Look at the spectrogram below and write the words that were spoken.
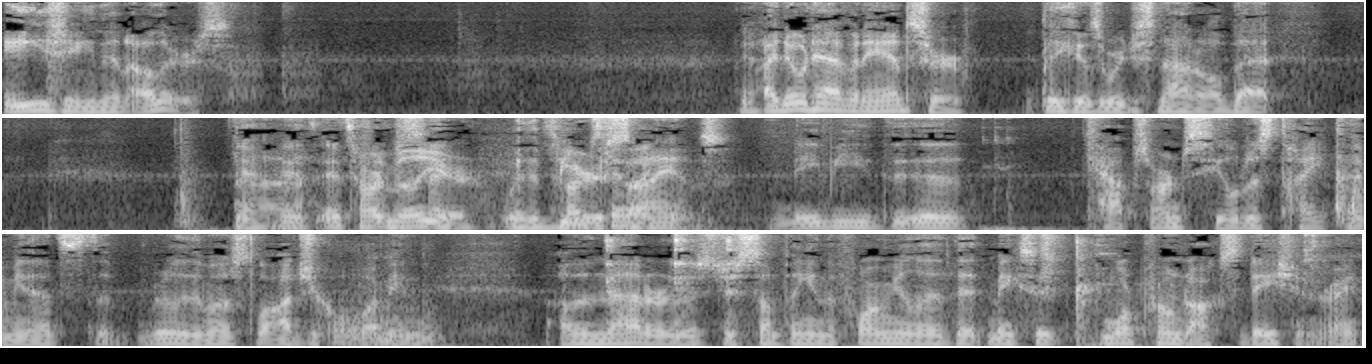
aging than others. Yeah. I don't have an answer because we're just not all that Yeah, uh, it's, it's hard familiar to say. with It's beer say, like, science. maybe the caps aren't sealed as tight. I mean, that's the, really the most logical. I mean, other than that, or there's just something in the formula that makes it more prone to oxidation, right?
